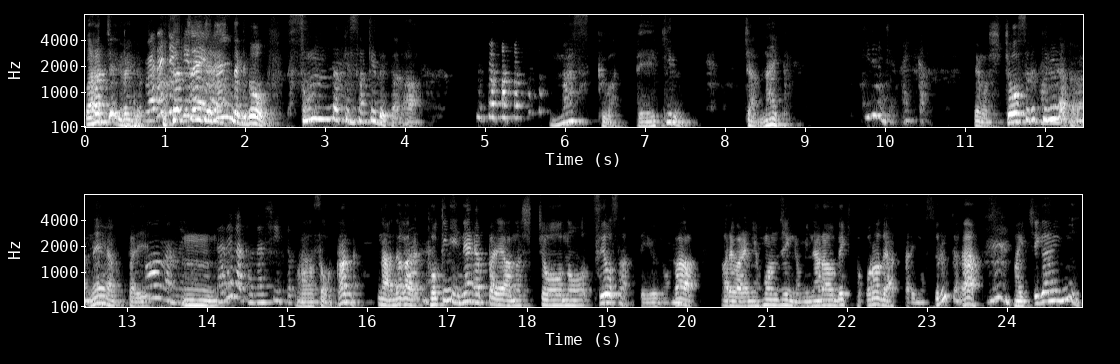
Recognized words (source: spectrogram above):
笑っちゃいけないんだよ。笑っちゃいけない笑っちゃいけないんだけど、そんだけ叫べたら、マスクはできるんじゃないと。いるんじゃないか。でも主張する国だからね、やっぱり。そうなのよ。うん誰が正しいとか。あそう、わかんない。なだから、時にね、やっぱりあの主張の強さっていうのが、我々日本人が見習うべきところであったりもするから、うんまあ、一概に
